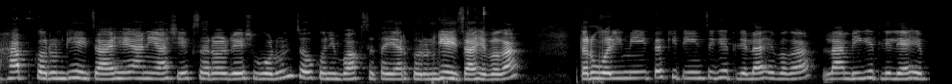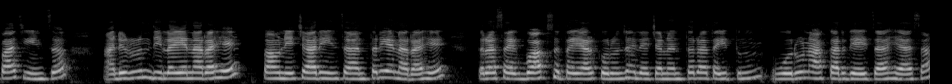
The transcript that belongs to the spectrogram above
हाफ करून घ्यायचा आहे आणि अशी एक सरळ रेष ओढून चौकोनी बॉक्स तयार करून घ्यायचा आहे बघा. तर वरी मी इथं किती इंच घेतलेलं आहे बघा लांबी घेतलेली आहे पाच इंच आणि रुंदीला येणार आहे पावणे चार इंच अंतर येणार आहे. तर असा एक बॉक्स तयार करून झाल्याच्यानंतर आता इथून वरून आकार द्यायचा आहे असा.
